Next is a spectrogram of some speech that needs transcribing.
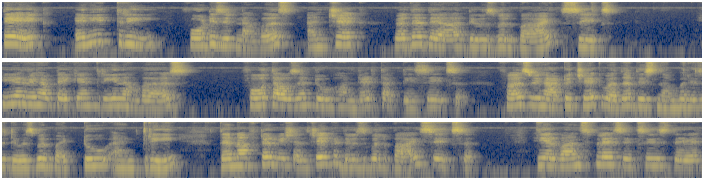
Take any three 4 digit numbers and check whether they are divisible by 6. Here we have taken three numbers 4236. First we have to check whether this number is divisible by 2 and 3. Then after we shall check divisible by 6. Here 1's place 6 is there.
